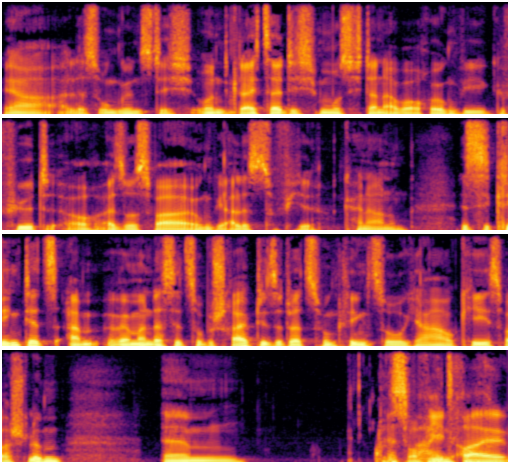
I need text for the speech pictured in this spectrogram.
ja, alles ungünstig. Und gleichzeitig muss ich dann aber auch irgendwie gefühlt auch, also es war irgendwie alles zu viel. Keine Ahnung. Es klingt jetzt, wenn man das jetzt so beschreibt, die Situation klingt so, ja, okay, es war schlimm. Ähm, das ist auf jeden Fall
